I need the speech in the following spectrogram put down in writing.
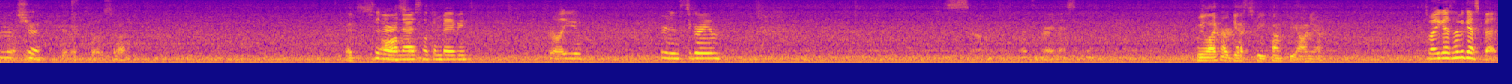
I'm not sure. Get it close up. It's, It's a very awesome. nice looking baby. For all you for an Instagram. So that's a very nice. looking. We like our guests to be comfy, Anya. That's why you guys have a guest bed.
